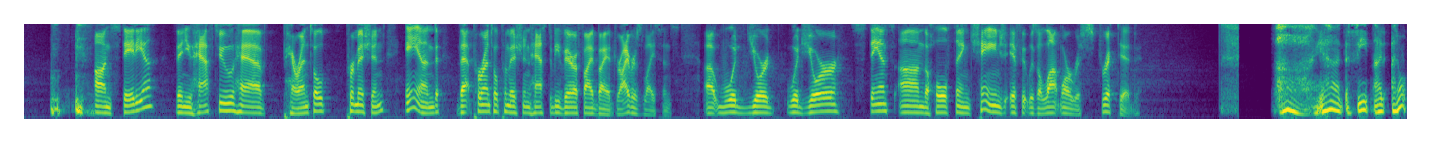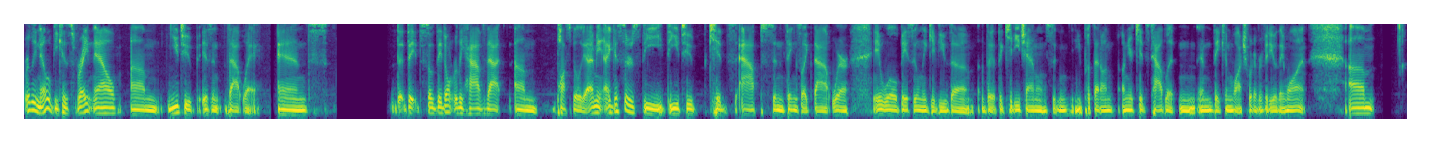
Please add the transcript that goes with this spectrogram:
on Stadia, then you have to have parental permission and that parental permission has to be verified by a driver's license. Uh, would your would your stance on the whole thing change if it was a lot more restricted? yeah, see, I, I don't really know because right now um, YouTube isn't that way, and they so they don't really have that um, possibility. I mean, I guess there's the the YouTube Kids apps and things like that where it will basically only give you the the, the kiddie channels and you put that on on your kid's tablet and and they can watch whatever video they want. Um,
